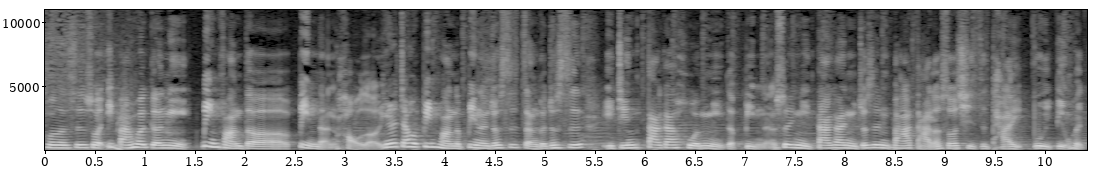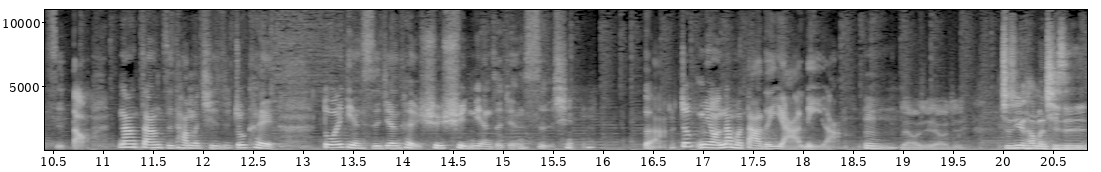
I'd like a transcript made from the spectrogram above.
或者是说一般会跟你病房的病人好了，因为加护病房的病人就是整个就是已经大概昏迷的病人，所以你大概你就是你帮他打的时候，其实他不一定会知道，那这样子他们其实就可以多一点时间可以去训练这件事情。对啊，就没有那么大的压力啦。嗯，了解了解。就是因为他们其实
